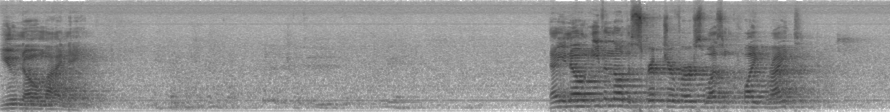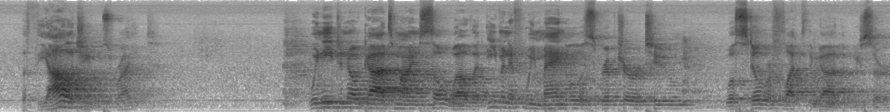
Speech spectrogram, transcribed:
you know my name. Now, you know, even though the scripture verse wasn't quite right, the theology was right. We need to know God's mind so well that even if we mangle a scripture or two, we'll still reflect the God that we serve.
